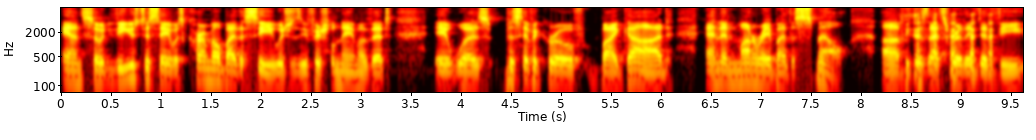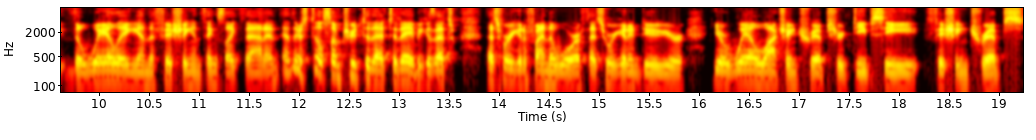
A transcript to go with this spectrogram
And so they used to say it was Carmel by the Sea, which is the official name of it. It was Pacific Grove by God, and then Monterey by the Smell uh, because that's where they did the the whaling and the fishing and things like that. And, and there's still some truth to that today because that's that's where you're going to find the wharf. That's where you're going to do your your whale watching trips, your deep sea fishing trips.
